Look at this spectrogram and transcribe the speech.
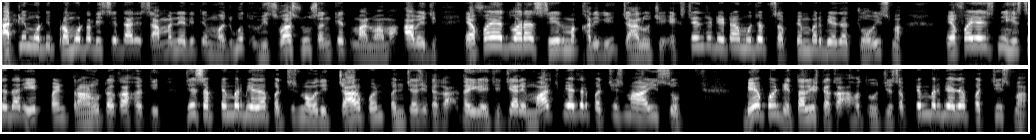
આટલી મોટી પ્રમોટર હિસ્સેદારી સામાન્ય રીતે મજબૂત વિશ્વાસનું સંકેત માનવામાં આવે છે. એફઆઈઆર દ્વારા શેરમાં ખરીદી ચાલુ છે. એક્સચેન્જ ડેટા મુજબ સપ્ટેમ્બર બે હજાર ચોવીસમાં એફઆઈએસ હિસ્સેદારી એક પોઈન્ટ ત્રાણું ટકા હતી, જે સપ્ટેમ્બર બે હજાર પચીસમાં વધી ચાર પોઈન્ટ પંચ્યાસી ટકા થઈ ગઈ છે. જ્યારે માર્ચ બે હજાર પચીસમાં આ હિસ્સો બે પોઈન્ટ એતાલીસ ટકા હતો, જે સપ્ટેમ્બર બે હજાર પચીસમાં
